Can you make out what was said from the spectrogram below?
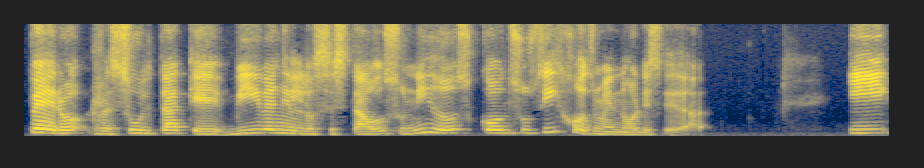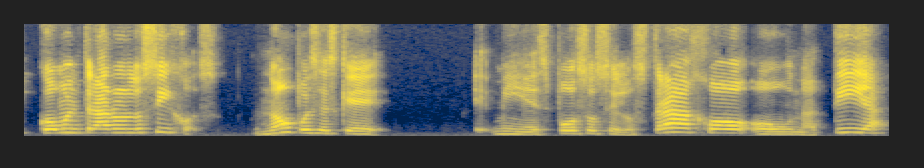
Pero resulta que viven en los Estados Unidos con sus hijos menores de edad ¿Y cómo entraron los hijos? No, pues es que eh, mi esposo se los trajo o una tía.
